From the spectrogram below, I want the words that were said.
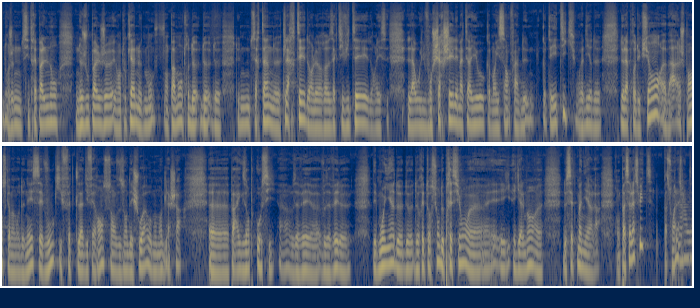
dont je ne citerai pas le nom, ne jouent pas le jeu et en tout cas ne font pas montre d'une certaine clarté dans leurs activités, dans les là où ils vont chercher les matériaux, comment ils sont, enfin, côté éthique, on va dire de, de la production, bah, je pense qu'à un moment donné c'est vous qui faites la différence en faisant des choix au moment de l'achat. Euh, par exemple aussi, hein, vous avez, euh, vous avez des moyens de, rétorsion, de pression euh, également de cette manière-là. On passe à la suite. Passons à la suite.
